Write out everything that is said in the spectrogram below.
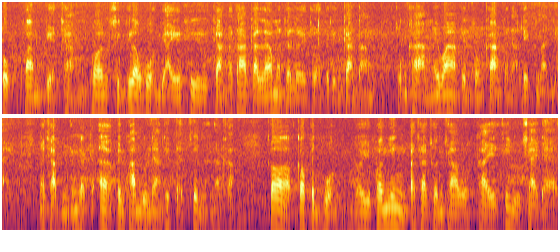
ปลุกความเกลียดชัง เพราะสิ่งที่เราห่วงใยก็คือการประทะกันแล้วมันจะเลยเถิดไปถึงการทางสงครามไม่ว่าเป็นสงครามขนาดเล็กขนาดใหญ่นะครับเหมือนกับเออเป็นความรุนแรงที่เกิดขึ้นนะครับ ก็ก็เป็นห่วงโดยเฉพาะยิ่งประชาชนชาวไทยที่อยู่ชายแดน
